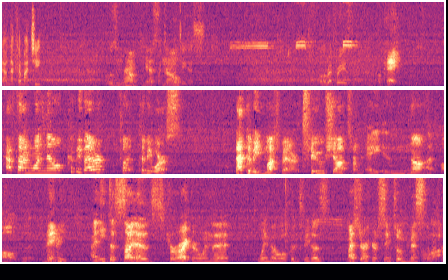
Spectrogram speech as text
Now Nakamachi. Closing down. Yes. Quenten No. Martinus. Well, the referee is Okay. Halftime 1 0 could be better, but could be worse. That could be much better. Two shots from A is not at all good. Maybe I need to sign a striker when the window opens because my strikers seem to miss a lot.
